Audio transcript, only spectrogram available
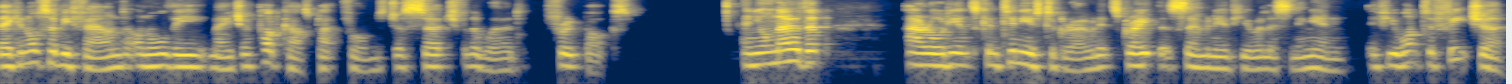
They can also be found on all the major podcast platforms. Just search for the word Fruitbox. And you'll know that our audience continues to grow, and it's great that so many of you are listening in. If you want to feature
